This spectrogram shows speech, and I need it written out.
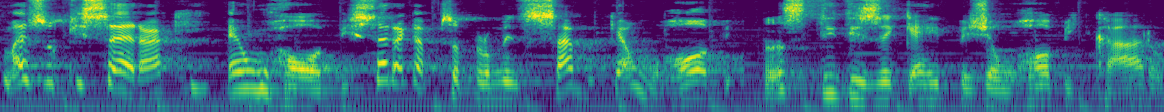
Mas o que será que é um hobby? Será que a pessoa pelo menos sabe o que é um hobby? Antes de dizer que RPG é um hobby caro,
